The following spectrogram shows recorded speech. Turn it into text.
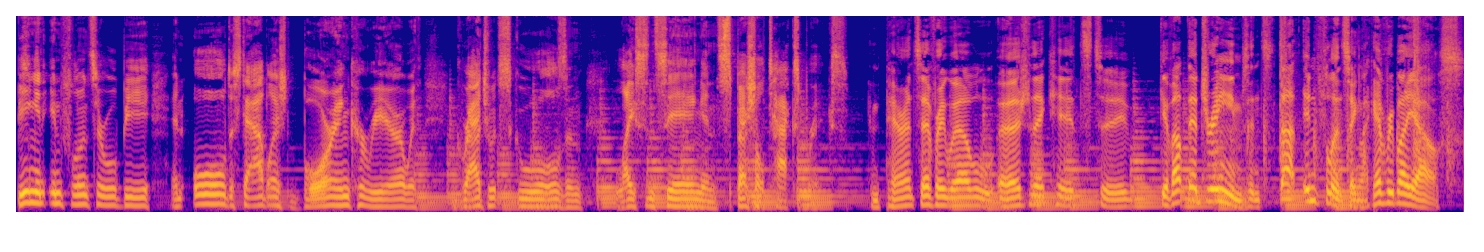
being an influencer will be an old, established, boring career with graduate schools and licensing and special tax breaks. And parents everywhere will urge their kids to give up their dreams and start influencing like everybody else.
